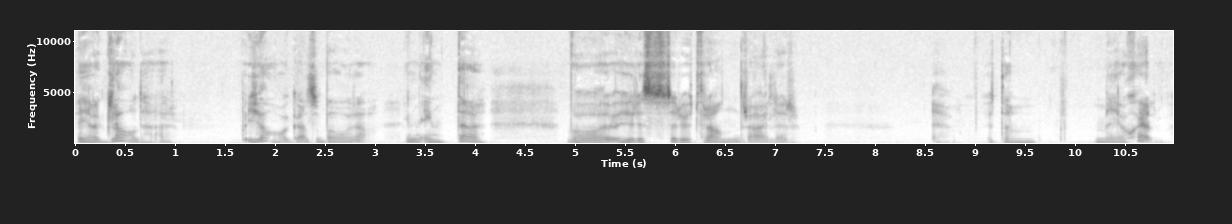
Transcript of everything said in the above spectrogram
Är jag glad här? Jag, alltså bara. In, inte vad, hur det ser ut för andra eller eh, utan med jag själv.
